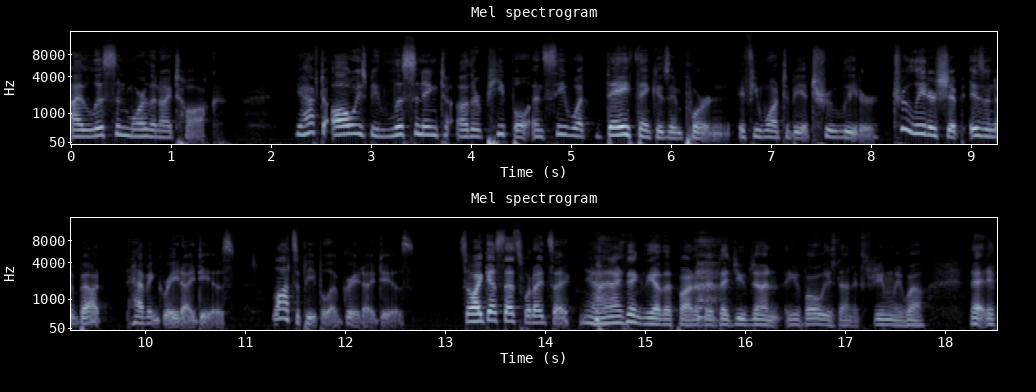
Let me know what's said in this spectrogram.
I listen more than I talk. You have to always be listening to other people and see what they think is important if you want to be a true leader. True leadership isn't about having great ideas. Lots of people have great ideas. So I guess that's what I'd say. Yeah, and I think the other part of it that you've done, you've always done extremely well, that if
